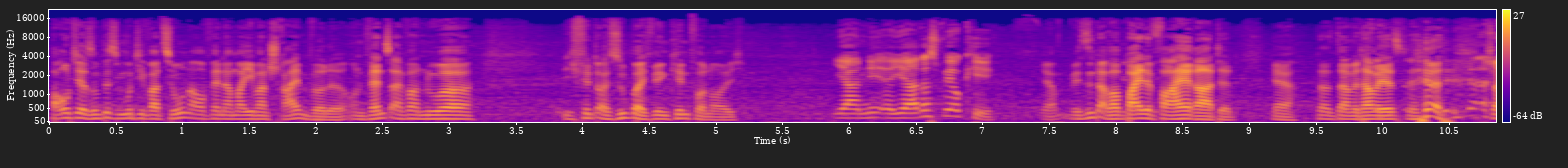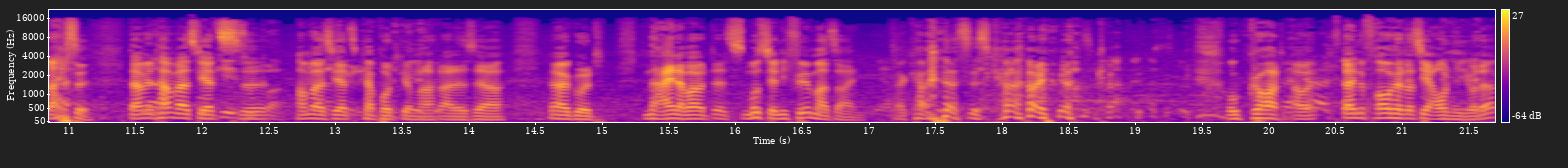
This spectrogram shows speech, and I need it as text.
baut ja so ein bisschen Motivation auf, wenn da mal jemand schreiben würde. Und wenn es einfach nur ich finde euch super, ich bin ein Kind von euch. Ja, nee, ja das wäre okay. Ja, wir sind aber beide verheiratet. Ja, damit haben wir jetzt. Scheiße. Damit ja, haben wir es jetzt, okay, äh, haben wir es jetzt kaputt gemacht, alles, ja. Ja, gut. Nein, aber das muss ja nicht für immer sein. Kann, das ist, kann, das kann, Oh Gott, aber deine Frau hört das ja auch nicht, oder?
